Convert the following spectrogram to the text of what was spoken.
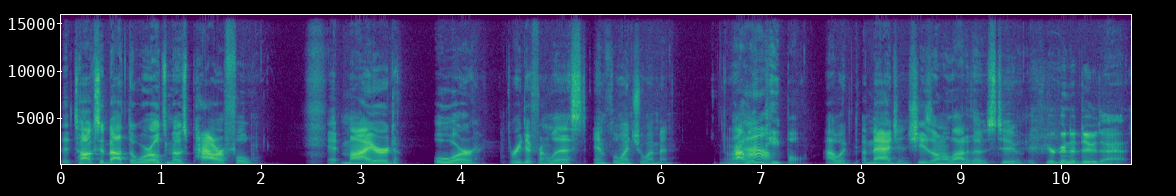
that talks about the world's most powerful, admired, or three different lists, influential women. Probably people, I would imagine. She's on a lot of those too. If you're going to do that,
